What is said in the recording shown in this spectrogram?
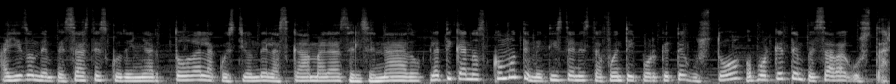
Ahí es donde empezaste a escudriñar toda la cuestión de las cámaras, el Senado. Platícanos cómo te metiste en esta fuente y por qué te gustó o por qué te empezaba a gustar.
